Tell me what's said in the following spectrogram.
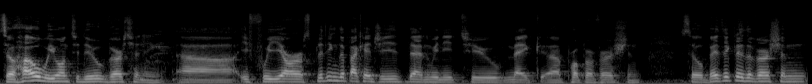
So how we want to do versioning? Uh, if we are splitting the packages, then we need to make a proper version. So basically the version,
